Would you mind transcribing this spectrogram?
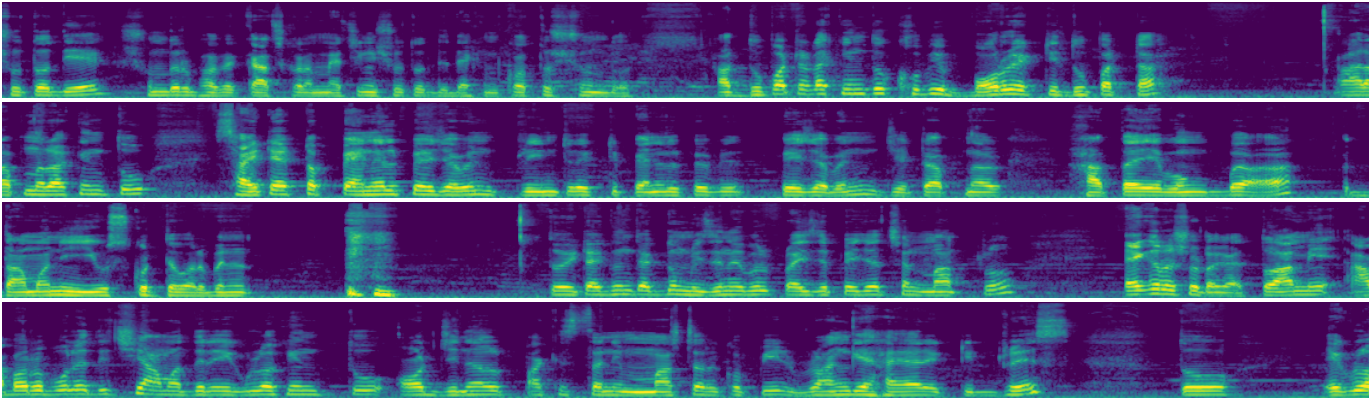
সুতো দিয়ে সুন্দরভাবে কাজ করা ম্যাচিং সুতো দিয়ে। দেখেন কত সুন্দর। আর দুপাট্টাটা কিন্তু খুবই বড় একটি দুপাট্টা। আর আপনারা কিন্তু সাইটে একটা প্যানেল পেয়ে যাবেন প্রিন্টের একটি প্যানেল পেয়ে যাবেন, যেটা আপনার হাতায় এবং বা দামানি ইউজ করতে পারবেন। তো এটা কিন্তু একদম রিজনেবল প্রাইসে পেয়ে যাচ্ছেন মাত্র এগারোশো টাকায়। তো আমি আবারও বলে দিচ্ছি, আমাদের এগুলো কিন্তু অরিজিনাল পাকিস্তানি মাস্টার কপির রাঙ্গে হায়ার একটি ড্রেস তো এগুলো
